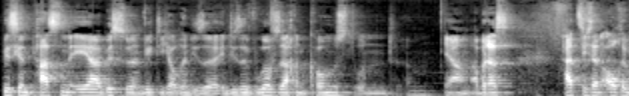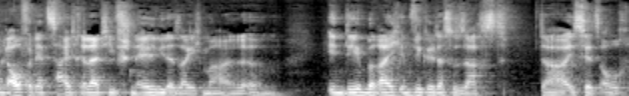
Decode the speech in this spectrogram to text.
bisschen passen eher, bis du dann wirklich auch in diese, in diese Wurfsachen kommst und ähm, ja, aber das hat sich dann auch im Laufe der Zeit relativ schnell wieder, sage ich mal, ähm, in dem Bereich entwickelt, dass du sagst, da ist jetzt auch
